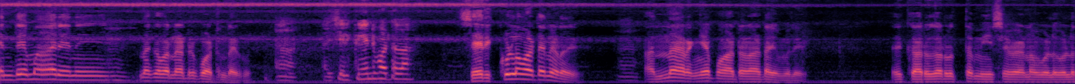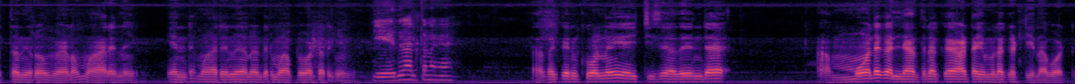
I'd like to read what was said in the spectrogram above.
എന്റെ മാരന്. എന്നൊക്കെ പറഞ്ഞിട്ടൊരു പാട്ടുണ്ടായിരുന്നു. ശരിക്കുള്ള പാട്ട് തന്നെയാണത്. അന്ന് ഇറങ്ങിയ പാട്ടാണ് ആ ടൈമിൽ. അത് കറുകറുത്ത മീശ വേണം വെളുവെളുത്ത നിറവും വേണം മാരന്. എന്റെ മാരന് പറഞ്ഞിട്ട് ഒരു മാപ്പിള പാട്ട് ഇറങ്ങിയത് ഏത് കാലത്താണ് അതൊക്കെ എനിക്ക് തോന്നുന്നു എയ്റ്റീസ് അത് എന്റെ അമ്മോന്റെ കല്യാണത്തിനൊക്കെ ആ ടൈമിലൊക്കെ കിട്ടിയിരുന്ന പാട്ട്.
